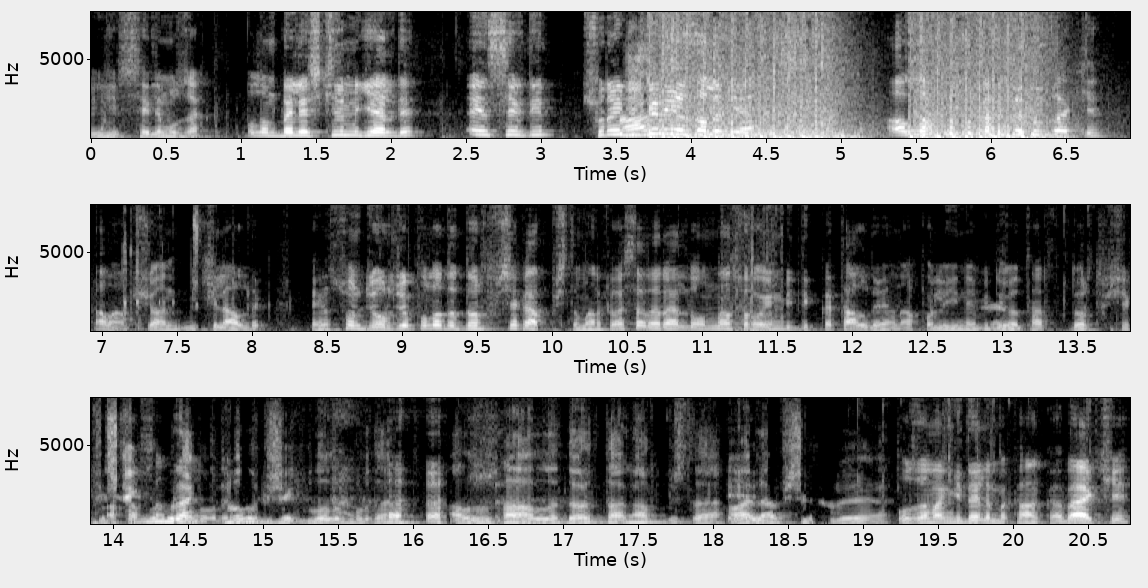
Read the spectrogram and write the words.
İyi Selim uzak. Oğlum beleşkil mi geldi? En sevdiğim. Şuraya bir Abi. yazalım ya. Allah benden uzak ya. Tamam şu an bir kill aldık. En son Giorgio Polo da 4 fişek atmıştım arkadaşlar. Herhalde ondan sonra oyun bir dikkat aldı yani. Apollo yine video atar. 4 fişek Fişek atarsam bıraktın olur diye. oğlum fişek bulalım burada. Allah Allah dört tane atmış da hala fişek duruyor ya. O zaman gidelim mi kanka? Belki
